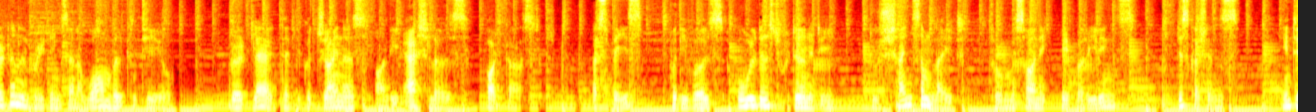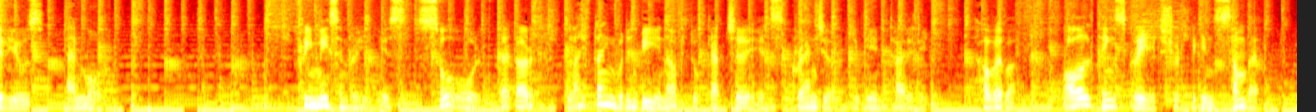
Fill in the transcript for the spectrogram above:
fraternal greetings and a warm welcome to you. We're glad that you could join us on the Ashlars podcast, a space for the world's oldest fraternity to shine some light through Masonic paper readings, discussions, interviews, and more. Freemasonry is so old that our lifetime wouldn't be enough to capture its grandeur in the entirety. However, all things great should begin somewhere,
